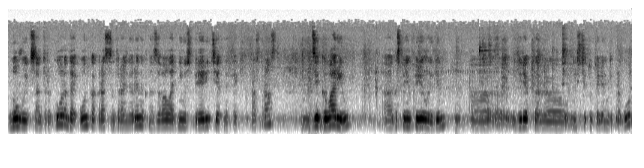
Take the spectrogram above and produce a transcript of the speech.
новые центры города. Он как раз центральный рынок называл одним из приоритетных таких пространств, где говорил э, господин Перелыгин, э, директор э, Института Ленги Прогор,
